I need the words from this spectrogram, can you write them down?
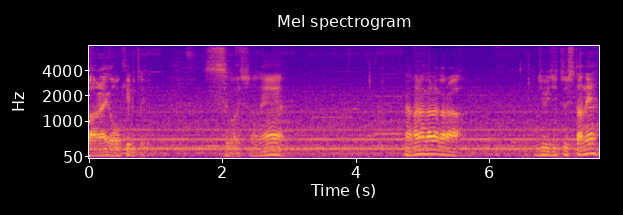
笑いが起きるという。すごいですよね。なかなかだから充実したね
